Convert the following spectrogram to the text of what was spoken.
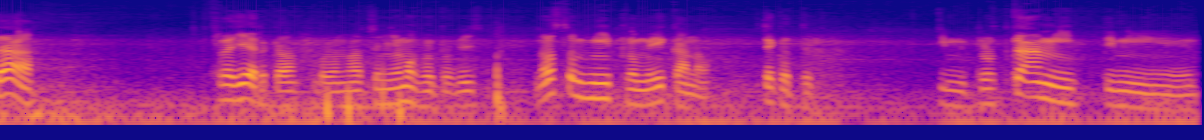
ta frajerka, bo inaczej nie mogę powiedzieć, no mi promuje kanał tego typu. Tymi plotkami, tymi,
